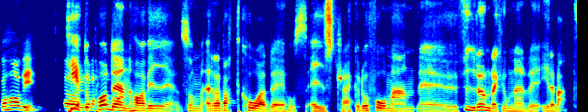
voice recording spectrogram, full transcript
vad har vi? Ketopodden har vi som rabattkod hos AceTrack och då får man 400 eh, kronor i rabatt.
